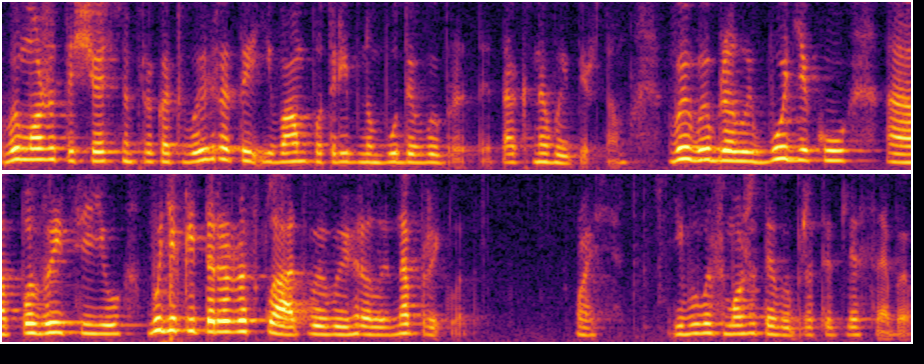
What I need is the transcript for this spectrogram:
Ви можете щось, наприклад, виграти, і вам потрібно буде вибрати так, на вибір. Там. Ви вибрали будь-яку е, позицію, будь-який теророзклад ви виграли, наприклад. Ось. І ви зможете вибрати для себе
